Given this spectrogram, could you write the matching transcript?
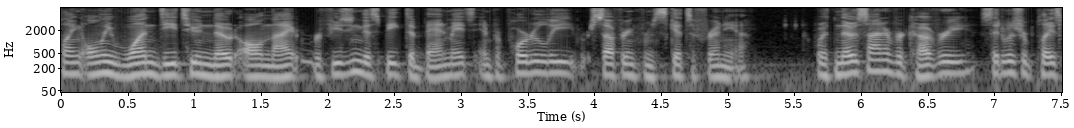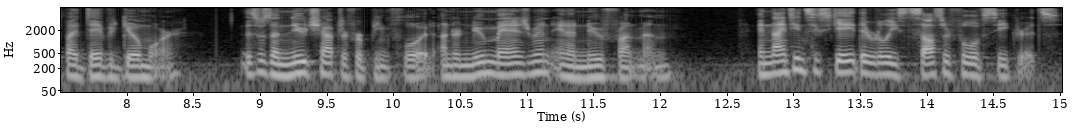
playing only one D2 note all night, refusing to speak to bandmates, and purportedly suffering from schizophrenia. With no sign of recovery, Syd was replaced by David Gilmour. This was a new chapter for Pink Floyd, under new management and a new frontman. In 1968, they released Saucerful of Secrets,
